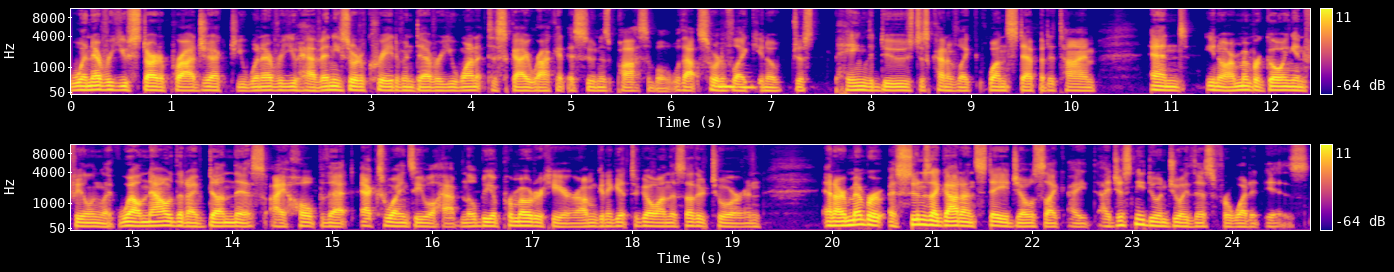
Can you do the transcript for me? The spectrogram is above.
whenever you start a project, you, whenever you have any sort of creative endeavor, you want it to skyrocket as soon as possible without sort of like, mm-hmm. you know, just paying the dues, just kind of like one step at a time. And, you know, I remember going in feeling like, well, now that I've done this, I hope that X, Y, and Z will happen. There'll be a promoter here. I'm going to get to go on this other tour. And, and I remember as soon as I got on stage, I was like, I, I just need to enjoy this for what it is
